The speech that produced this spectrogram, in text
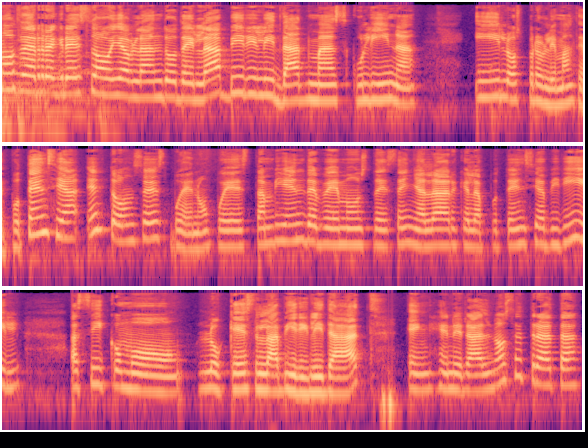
Estamos de regreso hoy hablando de la virilidad masculina y los problemas de potencia. Entonces, bueno, pues también debemos de señalar que la potencia viril, así como lo que es la virilidad en general, no se trata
